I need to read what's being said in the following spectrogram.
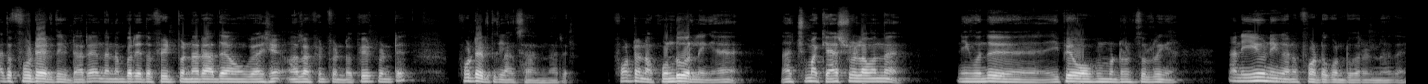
அதை ஃபோட்டோ எடுத்துக்கிட்டாரு. அந்த நம்பர் எதை ஃபீட் பண்ணார். அதை அவங்க விஷயம் அதெல்லாம் ஃபீட் பண்ணிட்டோம் ஃபீட் பண்ணிட்டு ஃபோட்டோ எடுத்துக்கலாம் சார்னாரு ஃபோட்டோ நான் கொண்டு வரலைங்க. நான் சும்மா கேஷுவலாக வந்தேன். நீங்கள் வந்து இப்போயே ஓப்பன் பண்ணுறேன்னு சொல்கிறீங்க நான் ஈவினிங் வேணும் ஃபோட்டோ கொண்டு வரேன்னு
